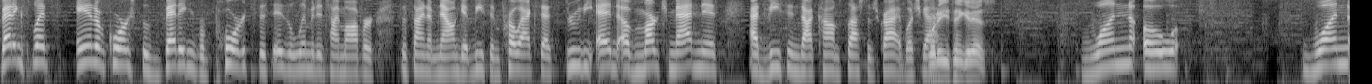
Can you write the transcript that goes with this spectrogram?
betting splits, and of course, those betting reports. This is a limited time offer, so sign up now and get VSIN Pro access through the end of March Madness at VSIN.com slash subscribe. What you got? What do you think it is? One oh one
